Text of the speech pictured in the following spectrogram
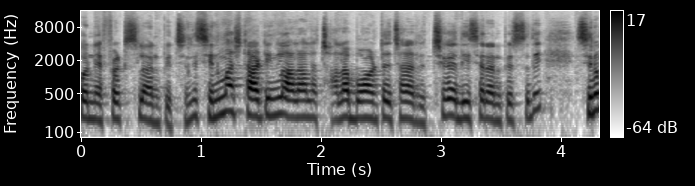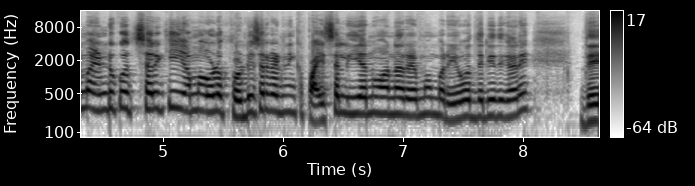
కొన్ని ఎఫెక్ట్స్లో అనిపించింది. సినిమా స్టార్టింగ్లో అలా అలా చాలా బాగుంటుంది చాలా రిచ్గా తీసారు అనిపిస్తుంది. సినిమా ఎందుకు వచ్చేసరికి అమ్మ కూడా ప్రొడ్యూసర్ కానీ ఇంకా పైసలు ఇయ్యను అన్నారేమో మరి ఏవో తెలియదు కానీ దే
